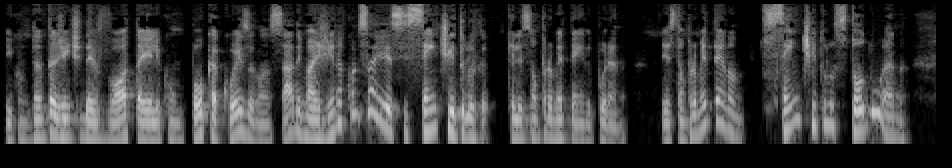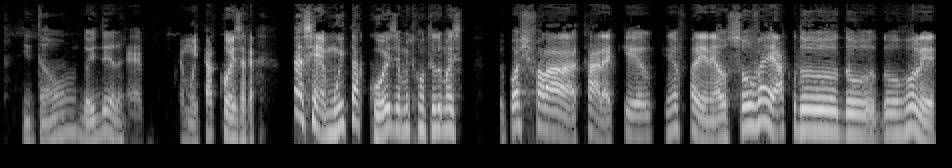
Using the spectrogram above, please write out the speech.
E com tanta gente devota ele com pouca coisa lançada, imagina quando sair esses 100 títulos que eles estão prometendo por ano. Eles estão prometendo 100 títulos todo ano. Então, doideira. É muita coisa, cara. Assim, é muita coisa, é muito conteúdo, mas eu posso te falar, cara, é que, eu, que eu falei, né? Eu sou o velhaco do, do, do rolê.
